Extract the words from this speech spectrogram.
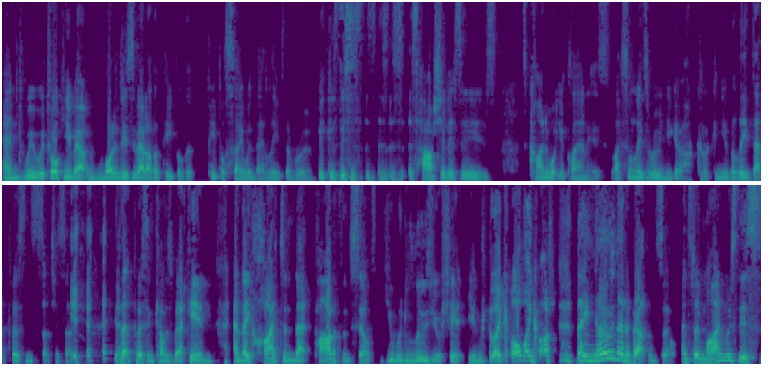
and we were talking about what it is about other people that people say when they leave the room. Because this is as, as, harsh as it is, it's kind of what your clown is. Like someone leaves the room and you go, "Oh God, can you believe that person's such and such?" If that person comes back in and they heighten that part of themselves, you would lose your shit. You'd be like, "Oh my gosh, they know that about themselves." And so mine was this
